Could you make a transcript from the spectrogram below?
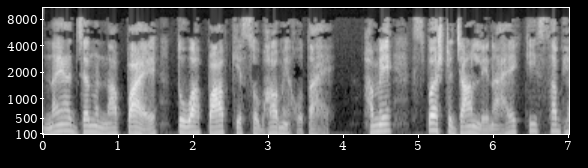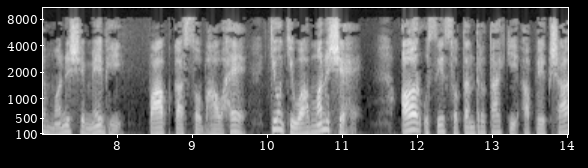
नया जन्म ना पाए तो वह पाप के स्वभाव में होता है। हमें स्पष्ट जान लेना है कि सभ्य मनुष्य में भी पाप का स्वभाव है, क्योंकि वह मनुष्य है, और उसे स्वतंत्रता की अपेक्षा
